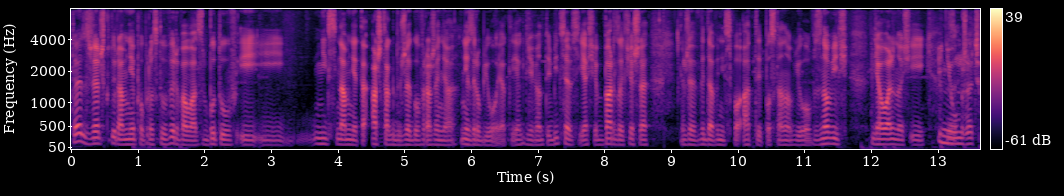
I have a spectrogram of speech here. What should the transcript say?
To jest rzecz, która mnie po prostu wyrwała z butów i, i nic na mnie ta, aż tak dużego wrażenia nie zrobiło jak, jak dziewiąty biceps. Ja się bardzo cieszę, że wydawnictwo Aty postanowiło wznowić działalność i I nie umrzeć.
